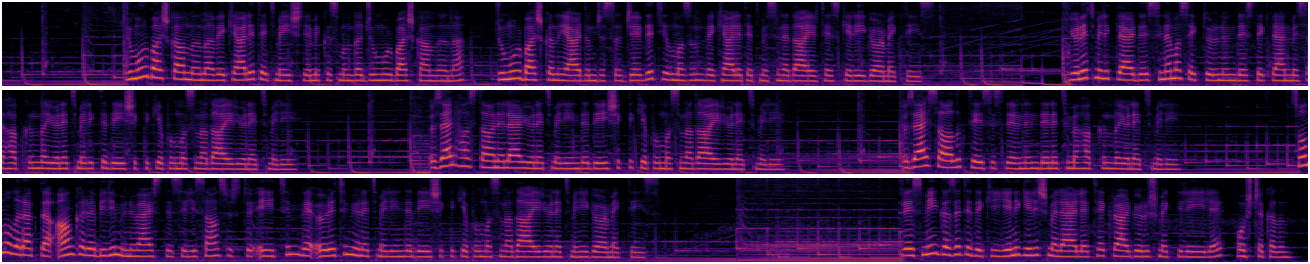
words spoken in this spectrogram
Cumhurbaşkanlığına vekalet etme işlemi kısmında Cumhurbaşkanlığına, Cumhurbaşkanı Yardımcısı Cevdet Yılmaz'ın vekalet etmesine dair tezkereyi görmekteyiz. Yönetmeliklerde sinema sektörünün desteklenmesi hakkında yönetmelikte değişiklik yapılmasına dair yönetmeliği. Özel hastaneler yönetmeliğinde değişiklik yapılmasına dair yönetmeliği. Özel sağlık tesislerinin denetimi hakkında yönetmeliği. Son olarak da Ankara Bilim Üniversitesi lisansüstü eğitim ve öğretim yönetmeliğinde değişiklik yapılmasına dair yönetmeliği görmekteyiz. Resmi gazetedeki yeni gelişmelerle tekrar görüşmek dileğiyle, hoşçakalın.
